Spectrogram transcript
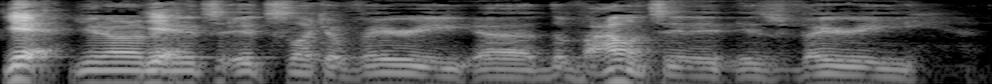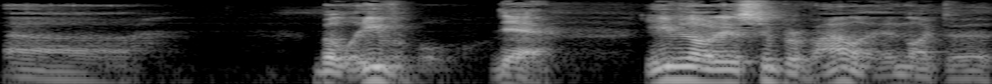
yeah You know what I mean? It's it's like a very uh, the violence in it is very uh, believable, yeah even though it is super violent and like the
